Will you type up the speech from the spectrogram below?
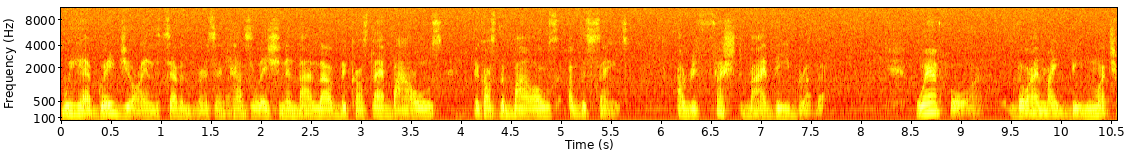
we have great joy in the seventh verse and consolation in thy love because thy bowels, because the bowels of the saints are refreshed by thee, brother. Wherefore, though I might be much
